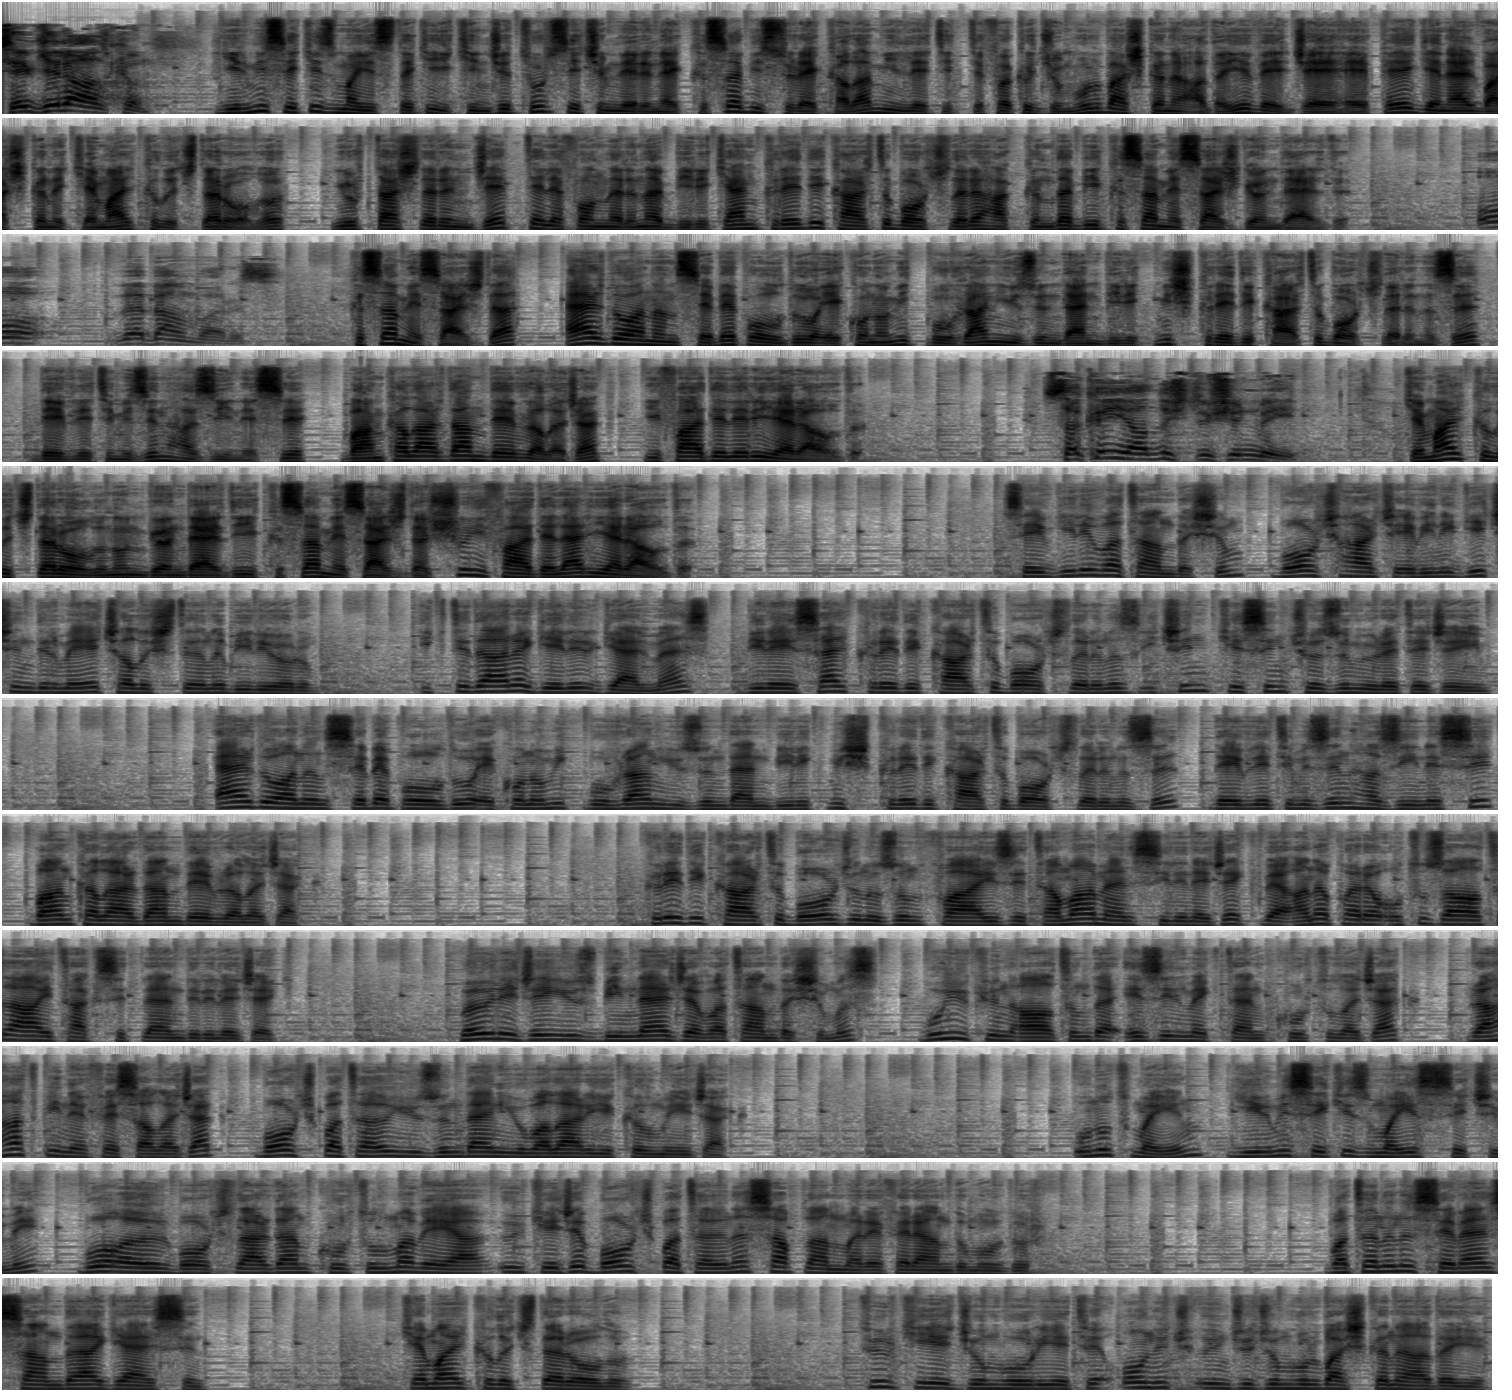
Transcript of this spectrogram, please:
Sevgili halkım, 28 Mayıs'taki ikinci tur seçimlerine kısa bir süre kala Millet İttifakı Cumhurbaşkanı adayı ve CHP Genel Başkanı Kemal Kılıçdaroğlu, yurttaşların cep telefonlarına biriken kredi kartı borçları hakkında bir kısa mesaj gönderdi. o ve ben varız. Kısa mesajda, Erdoğan'ın sebep olduğu ekonomik buhran yüzünden birikmiş kredi kartı borçlarınızı, devletimizin hazinesi, bankalardan devralacak, ifadeleri yer aldı. Sakın yanlış düşünmeyin. Kemal Kılıçdaroğlu'nun gönderdiği kısa mesajda şu ifadeler yer aldı. Sevgili vatandaşım, borç harç evini geçindirmeye çalıştığını biliyorum. İktidara gelir gelmez, bireysel kredi kartı borçlarınız için kesin çözüm üreteceğim. Erdoğan'ın sebep olduğu ekonomik buhran yüzünden birikmiş kredi kartı borçlarınızı, devletimizin hazinesi, bankalardan devralacak. Kredi kartı borcunuzun faizi tamamen silinecek ve ana para 36 ay taksitlendirilecek. Böylece yüz binlerce vatandaşımız, bu yükün altında ezilmekten kurtulacak, rahat bir nefes alacak, borç batağı yüzünden yuvalar yıkılmayacak. Unutmayın, 28 Mayıs seçimi, bu ağır borçlardan kurtulma veya ülkece borç batağına saplanma referandumudur. Vatanını seven sandığa gelsin. Kemal Kılıçdaroğlu Türkiye Cumhuriyeti 13. Cumhurbaşkanı adayı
